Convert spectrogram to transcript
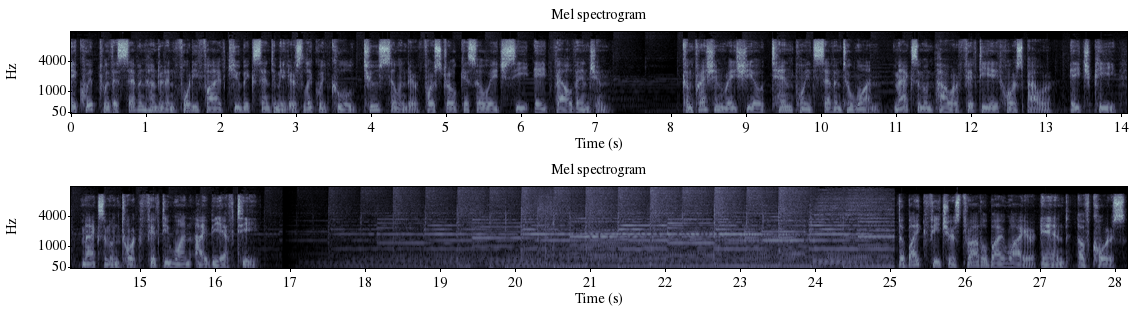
Equipped with a 745 cubic centimeters liquid-cooled two-cylinder four-stroke SOHC 8-valve engine. Compression ratio 10.7 to 1, maximum power 58 horsepower, HP, maximum torque 51 IBFT. The bike features throttle-by-wire and, of course,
